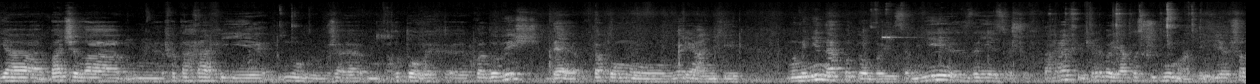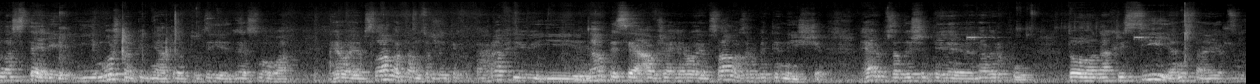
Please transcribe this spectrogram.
Я бачила м, фотографії ну, вже готових е, кладовищ, де в такому варіанті. Ну, мені не подобається. Мені здається, що фотографію треба якось піднімати. І якщо на стелі її можна підняти, туди, де слова Героям слава, там зробити фотографію і написи, а вже Героям слава зробити нижче. Герб залишити наверху. То на хресті я не знаю, як це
